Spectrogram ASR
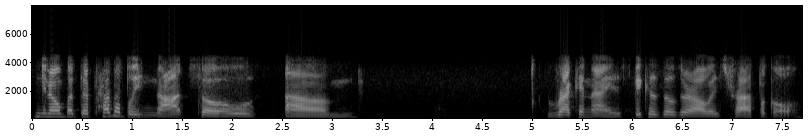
you know, but they're probably not so um recognized because those are always tropical.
